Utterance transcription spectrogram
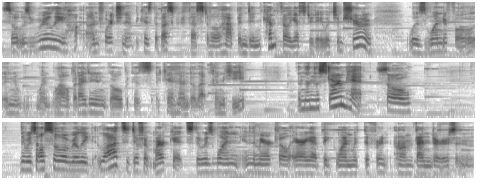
So it was really hot, unfortunate because the Busker Festival happened in Kemptville yesterday, which I'm sure was wonderful and went well, but I didn't go because I can't handle that kind of heat. And then the storm hit. So there was also a really lots of different markets. There was one in the Merrickville area, a big one with different um, vendors, and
